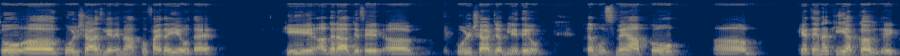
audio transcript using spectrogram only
तो कोल्ड शार्स लेने में आपको फ़ायदा ये होता है कि अगर आप जैसे कोल्ड शार जब लेते हो तब उसमें आपको आ, कहते हैं ना कि आपका एक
